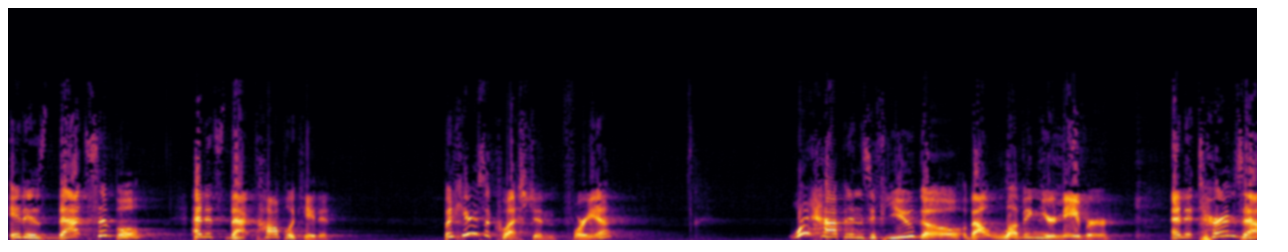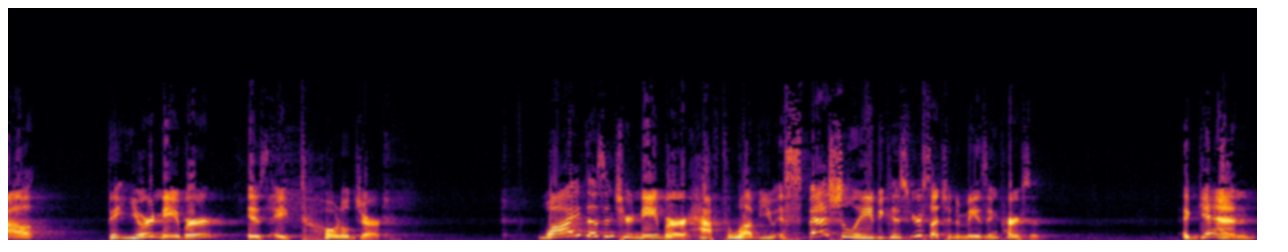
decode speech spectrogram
It is that simple and it's that complicated. But here's a question for you. What happens if you go about loving your neighbor and it turns out that your neighbor is a total jerk. Why doesn't your neighbor have to love you, especially because you're such an amazing person? Again,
